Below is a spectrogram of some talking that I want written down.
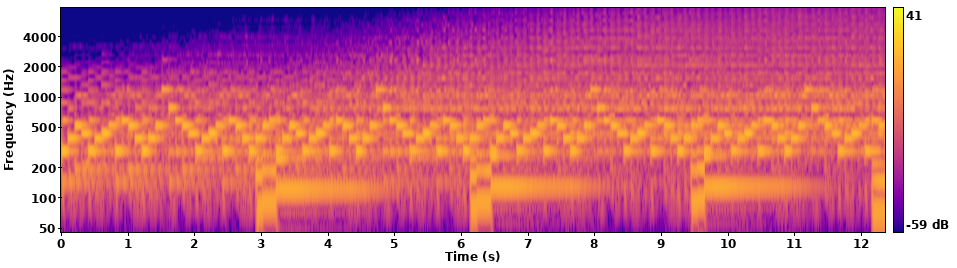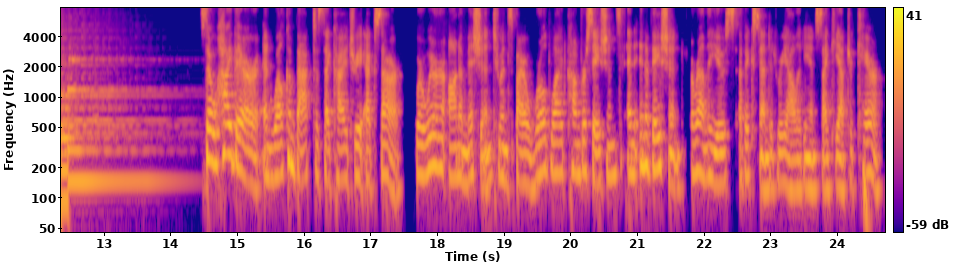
So, hi there, and welcome back to Psychiatry XR, where we're on a mission to inspire worldwide conversations and innovation around the use of extended reality in psychiatric care.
